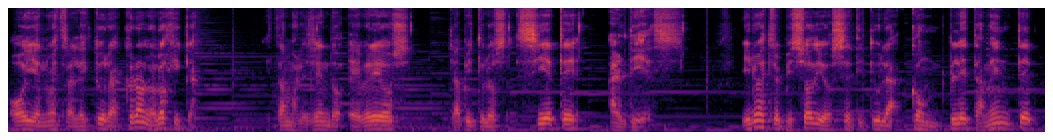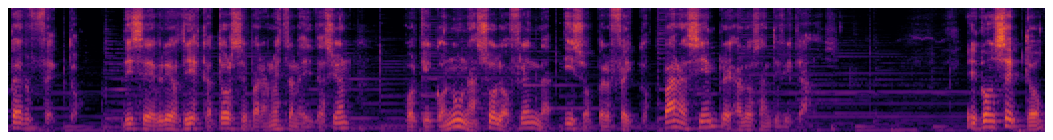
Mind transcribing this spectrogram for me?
Hoy en nuestra lectura cronológica estamos leyendo Hebreos capítulos 7 al 10. Y nuestro episodio se titula Completamente Perfecto. Dice Hebreos 10:14 para nuestra meditación, porque con una sola ofrenda hizo perfectos para siempre a los santificados. El concepto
